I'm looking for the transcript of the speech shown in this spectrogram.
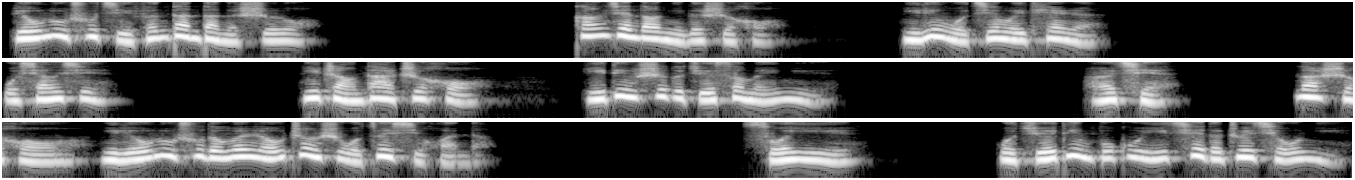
流露出几分淡淡的失落。刚见到你的时候，你令我惊为天人。我相信，你长大之后一定是个绝色美女，而且。那时候你流露出的温柔正是我最喜欢的，所以，我决定不顾一切的追求你，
